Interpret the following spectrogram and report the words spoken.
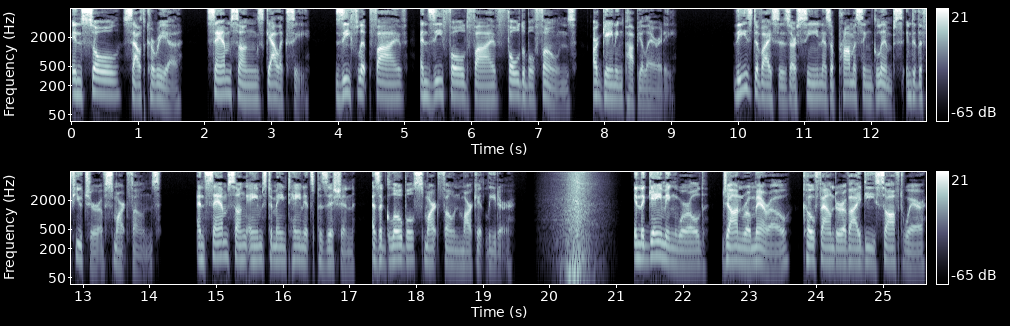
In Seoul, South Korea, Samsung's Galaxy, Z Flip 5, and Z Fold 5 foldable phones are gaining popularity. These devices are seen as a promising glimpse into the future of smartphones, and Samsung aims to maintain its position as a global smartphone market leader. In the gaming world, John Romero, co-founder of ID Software,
